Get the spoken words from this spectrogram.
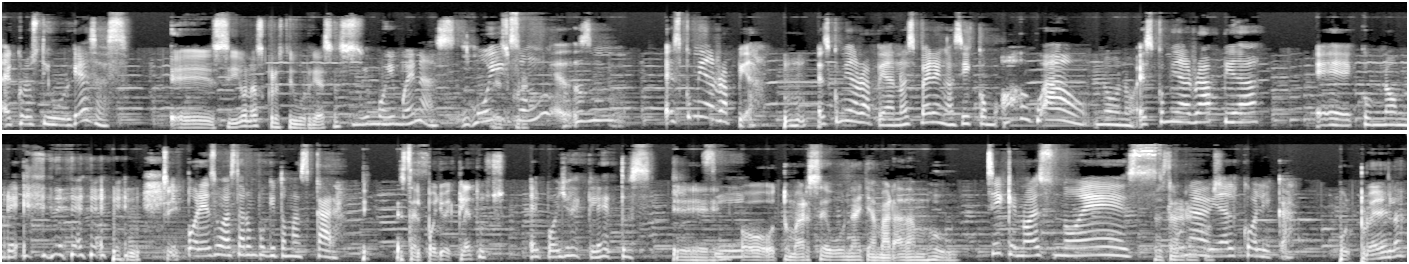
Eh, crostiburguesas. Eh, sí, unas crostiburguesas. Muy, muy buenas. Muy, Es son, es, es comida rápida. Es comida rápida. No esperen así como, oh, wow. No, no. Es comida rápida. eh, con nombre. sí. Por eso va a estar un poquito más cara. Está el pollo ecletus. El pollo ecletus. Eh, Sí. O tomarse una llamarada Moe. Sí, que no es, no es No una bebida alcohólica. Pr- Pruébenla.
